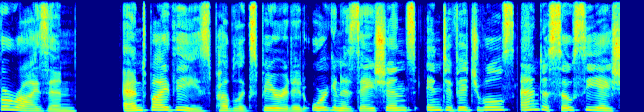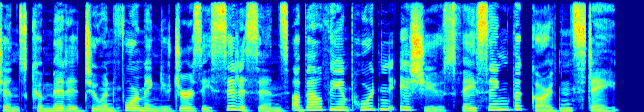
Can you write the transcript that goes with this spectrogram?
Verizon, and by these public spirited organizations, individuals, and associations committed to informing New Jersey citizens about the important issues facing the Garden State.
